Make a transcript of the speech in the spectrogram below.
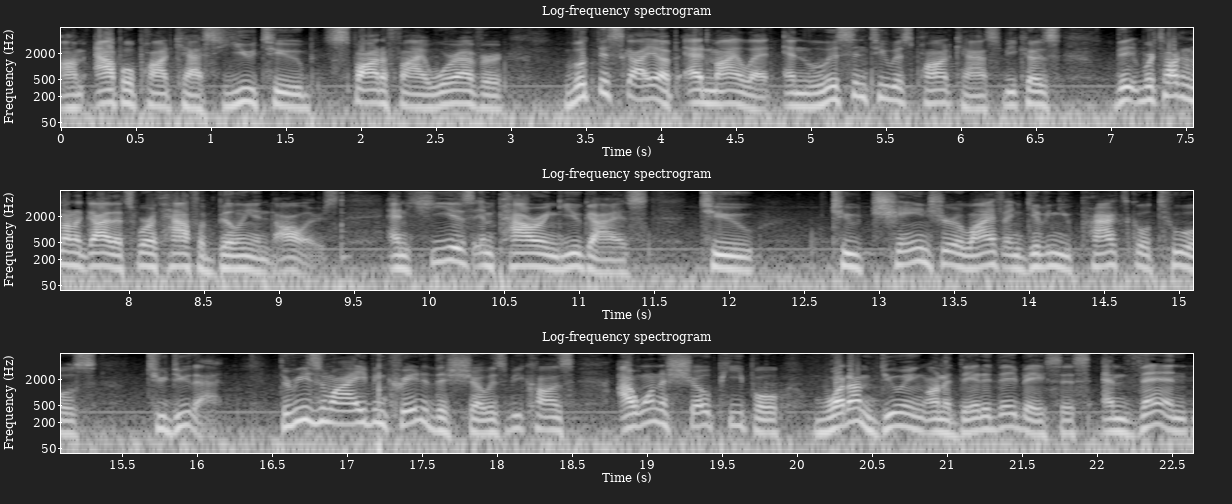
um, Apple Podcasts, YouTube, Spotify, wherever. Look this guy up, Ed Mylett, and listen to his podcast because th- we're talking about a guy that's worth half a billion dollars. And he is empowering you guys to to change your life and giving you practical tools to do that. The reason why I even created this show is because I want to show people what I'm doing on a day to day basis and then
